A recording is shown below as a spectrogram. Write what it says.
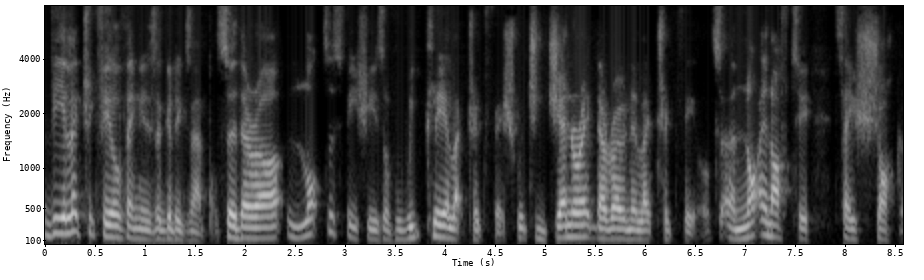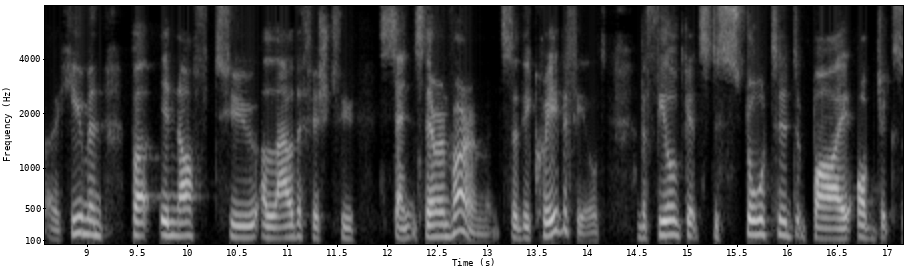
the electric field thing is a good example. So there are lots of species of weakly electric fish which generate their own electric fields, uh, not enough to, say, shock a human, but enough to allow the fish to sense their environment. So they create the field. The field gets distorted by objects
